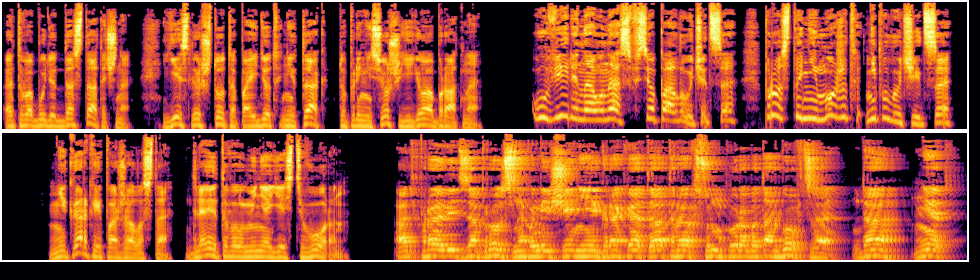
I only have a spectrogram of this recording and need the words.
Этого будет достаточно. Если что-то пойдет не так, то принесешь ее обратно». «Уверена, у нас все получится. Просто не может не получиться». «Не каркай, пожалуйста. Для этого у меня есть ворон. Отправить запрос на помещение игрока Татра в сумку работорговца. Да, нет.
